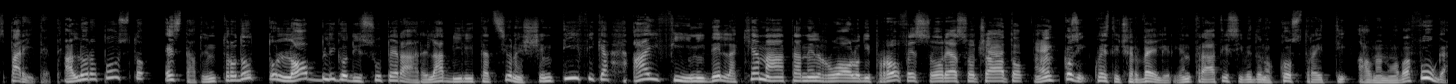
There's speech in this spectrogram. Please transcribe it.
Sparite. Al loro posto è stato introdotto l'obbligo di superare l'abilitazione scientifica ai fini della chiamata nel ruolo di professore associato. eh? Così questi cervelli rientrati si vedono costretti a una nuova fuga.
